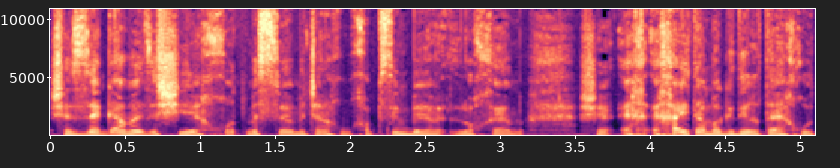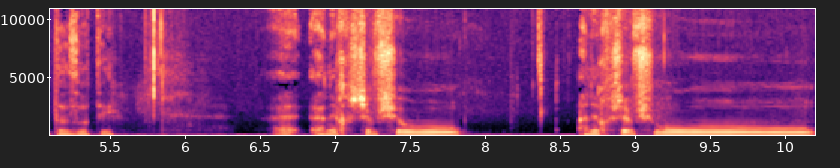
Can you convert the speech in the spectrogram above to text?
שזה גם איזושהי איכות מסוימת שאנחנו מחפשים בלוחם, שאיך היית מגדיר את האיכות הזאת? אה, אני חושב שהוא, אני חושב שהוא,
